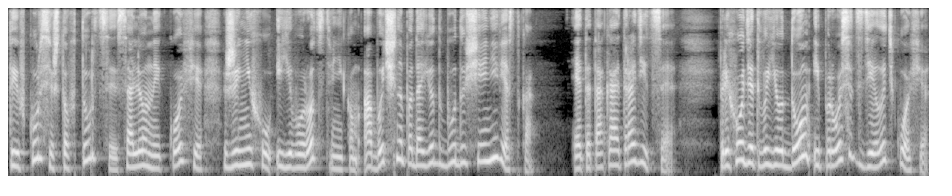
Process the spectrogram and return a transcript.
«Ты в курсе, что в Турции соленый кофе жениху и его родственникам обычно подает будущая невестка? Это такая традиция. Приходят в ее дом и просят сделать кофе.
